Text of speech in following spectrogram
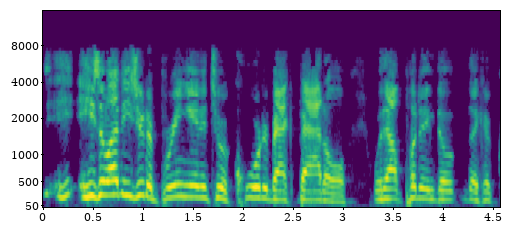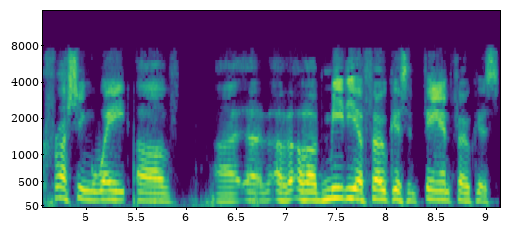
he's a lot easier to bring in into a quarterback battle without putting the like a crushing weight of uh, of, of media focus and fan focus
